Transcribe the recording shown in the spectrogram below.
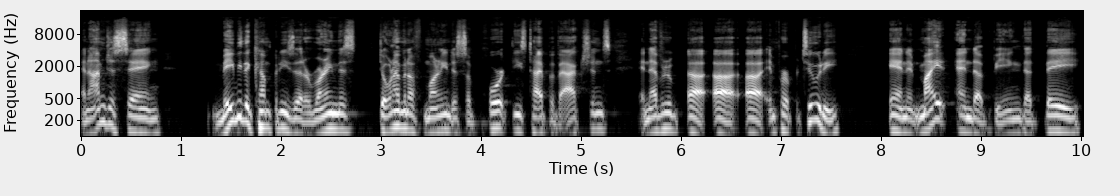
And I'm just saying, maybe the companies that are running this don't have enough money to support these type of actions inevitable uh, uh, uh, in perpetuity and it might end up being that they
